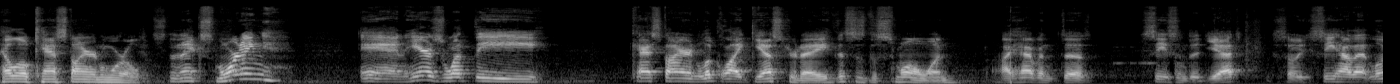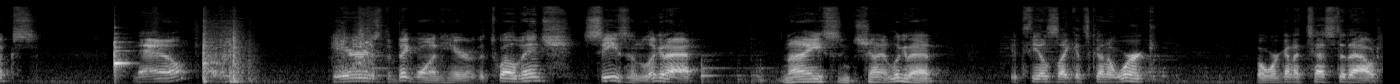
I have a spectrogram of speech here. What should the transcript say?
hello cast iron world. It's the next morning, and here's what the cast iron looked like yesterday. This is the small one. I haven't uh, seasoned it yet. So you see how that looks? Now, here's the big one here. The 12 inch seasoned. Look at that. Nice and shiny. Look at that. It feels like it's going to work. But we're going to test it out.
